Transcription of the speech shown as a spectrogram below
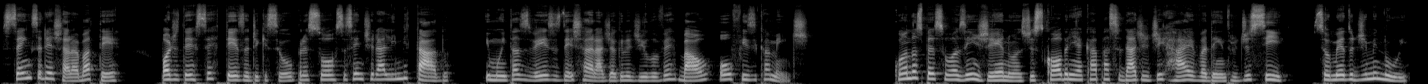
sem se deixar abater, pode ter certeza de que seu opressor se sentirá limitado e muitas vezes deixará de agredi-lo verbal ou fisicamente. Quando as pessoas ingênuas descobrem a capacidade de raiva dentro de si, seu medo diminui,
